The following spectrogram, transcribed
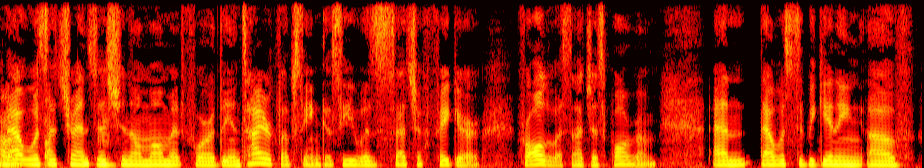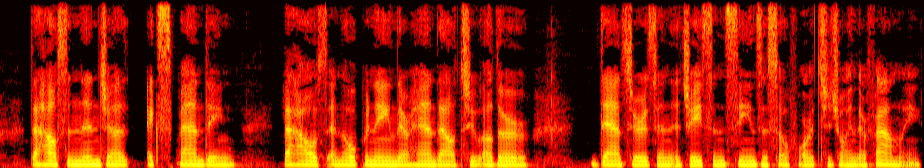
oh, that was a transitional mm-hmm. moment for the entire club scene because he was such a figure for all of us, not just ballroom. And that was the beginning of the House of Ninja expanding the house and opening their hand out to other dancers and adjacent scenes and so forth to join their family.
